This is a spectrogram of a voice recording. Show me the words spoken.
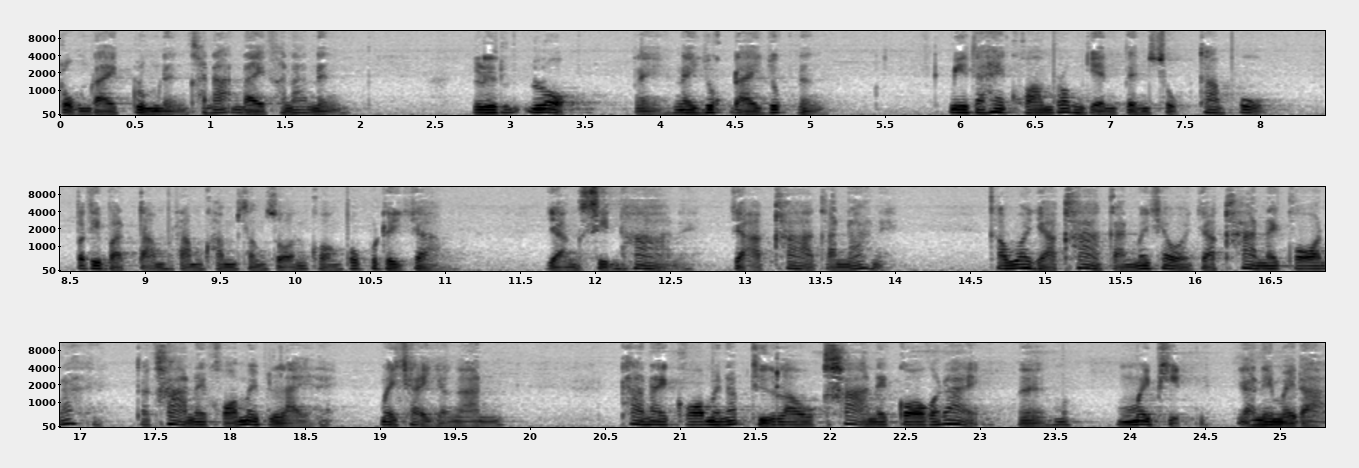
กลุ่มใดกลุ่มหนึ่ง คณะใดคณะหนึ่ง หรือโลกในในยุคใดยุคหนึ่ง มีแต่ให้ความร่มเย็นเป็นสุขท่าผู้ ปฏิบัติตามธรรมคำสั่งสอนของพระพุทธเจ้าอย่างศีลห้าเนี่ยอย่าฆ่ากันนะเนี่ยคำว่าอย่าฆ่ากันไม่ใช่ว่าอย่าฆ่านายกนะแต่ฆ่านายขอไม่เป็นไร ไม่ใช่อย่างนั้น ถ้านายกไม่นับถือเราฆ่านายกก็ได้ไม่ผิดอย่างนี้ไม่ได้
